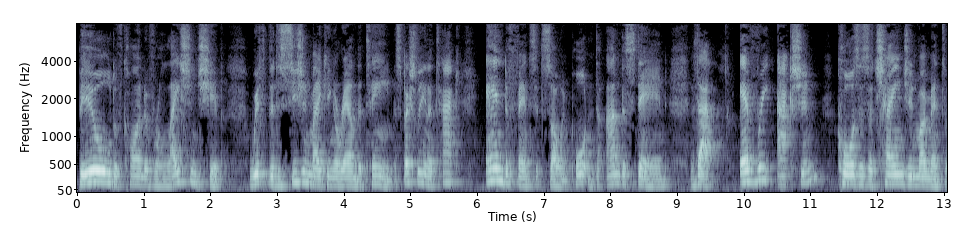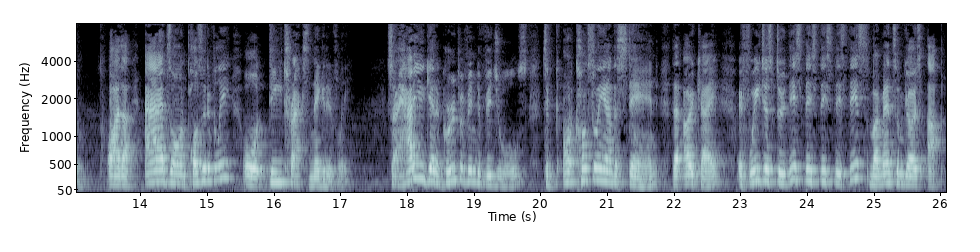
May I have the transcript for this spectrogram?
build of kind of relationship with the decision making around the team, especially in attack and defense, it's so important to understand that every action causes a change in momentum, either adds on positively or detracts negatively. So, how do you get a group of individuals to constantly understand that, okay, if we just do this, this, this, this, this, momentum goes up.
